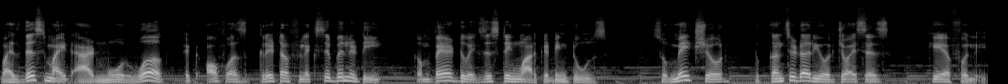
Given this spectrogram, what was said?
While this might add more work, it offers greater flexibility compared to existing marketing tools. So make sure to consider your choices carefully.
